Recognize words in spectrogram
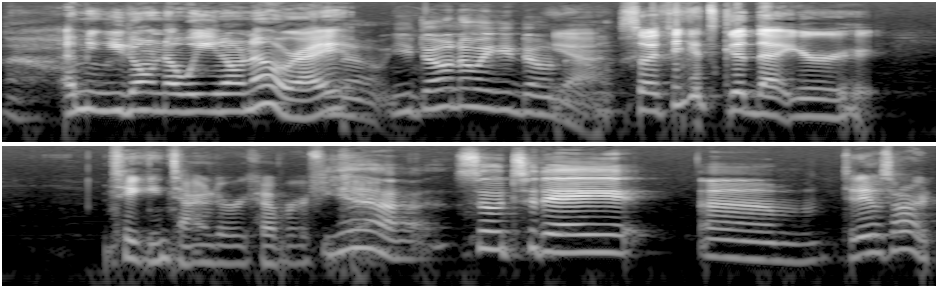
I mean, you don't know what you don't know, right? no you don't know what you don't Yeah. know Yeah. So I think it's good that you're taking time to recover if you can. yeah so today um Today was hard.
